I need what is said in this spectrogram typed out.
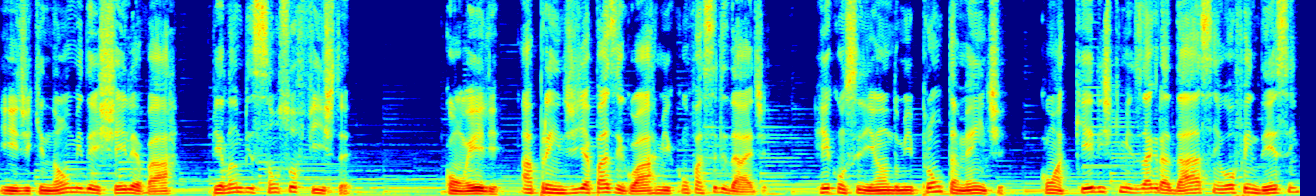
e de que não me deixei levar pela ambição sofista. Com ele, aprendi a apaziguar-me com facilidade, reconciliando-me prontamente com aqueles que me desagradassem ou ofendessem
